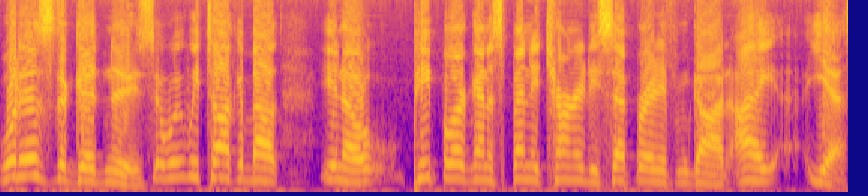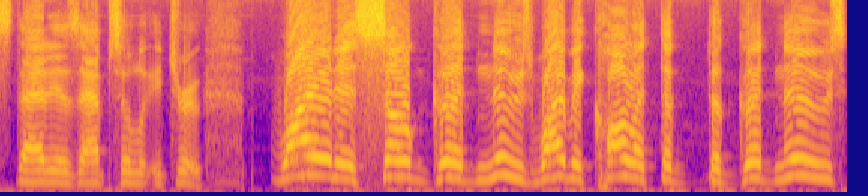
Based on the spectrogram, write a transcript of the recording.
What is the good news? We, we talk about, you know, people are going to spend eternity separated from God. I yes, that is absolutely true. Why it is so good news, why we call it the, the good news,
